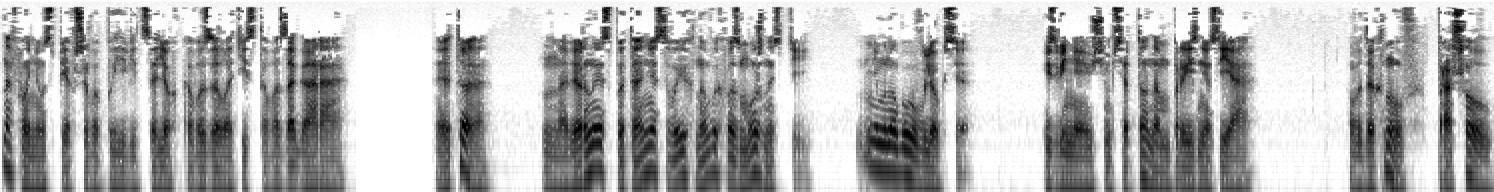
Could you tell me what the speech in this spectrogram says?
на фоне успевшего появиться легкого золотистого загара. «Это, наверное, испытание своих новых возможностей. Немного увлекся», — извиняющимся тоном произнес я. Вдохнув, прошел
